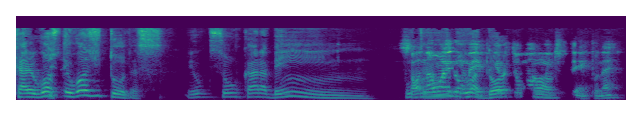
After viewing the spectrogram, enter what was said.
Cara, eu gosto, eu gosto de todas. Eu sou um cara bem. Só Puta, não Iron Man porque toma muito tempo, né?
